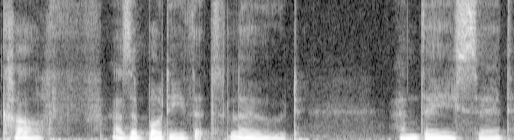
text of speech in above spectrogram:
calf as a body that lowed. And they said,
